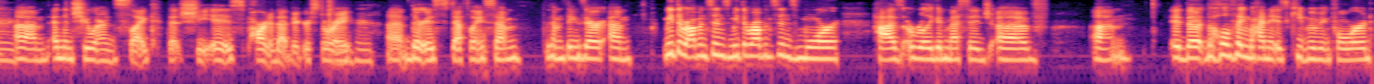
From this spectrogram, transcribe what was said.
Mm. Um, and then she learns like that she is part of that bigger story Mhm. um, there is definitely some some things there. Um, Meet the Robinsons. Meet the Robinsons more has a really good message of um, it, the the whole thing behind it is keep moving forward.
